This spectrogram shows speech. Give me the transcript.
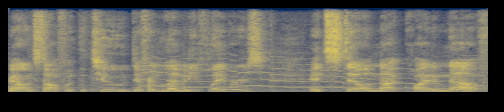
balanced off with the two different lemony flavors, it's still not quite enough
